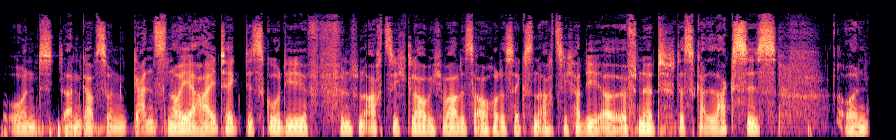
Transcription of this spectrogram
Und dann gab es so eine ganz neue Hightech-Disco, die 85, glaube ich, war das auch, oder 86 hat die eröffnet, das Galaxis. Und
